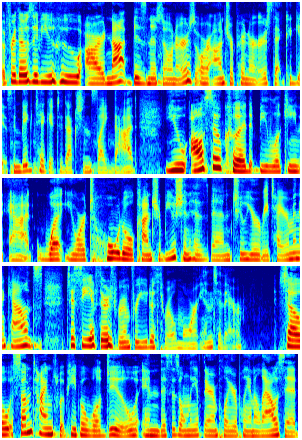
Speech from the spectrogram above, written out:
But for those of you who are not business owners or entrepreneurs that could get some big ticket deductions like that, you also could be looking at what your total contribution has been to your retirement accounts to see if there's room for you to throw more into there. So sometimes what people will do, and this is only if their employer plan allows it,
